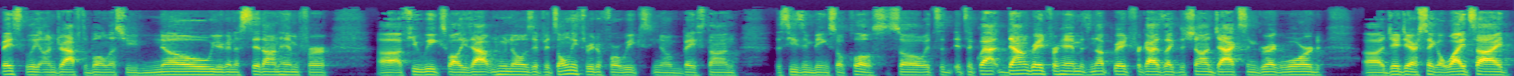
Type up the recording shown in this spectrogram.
basically undraftable unless you know you're going to sit on him for uh, a few weeks while he's out. And who knows if it's only three to four weeks, you know, based on the season being so close. So it's a it's a downgrade for him. It's an upgrade for guys like DeSean Jackson, Greg Ward, uh, JJ Arcega-Whiteside,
